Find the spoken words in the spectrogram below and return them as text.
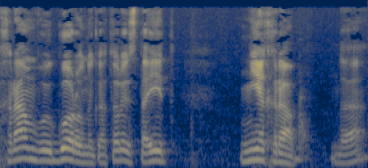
храмовую гору, на которой стоит не храм, да,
